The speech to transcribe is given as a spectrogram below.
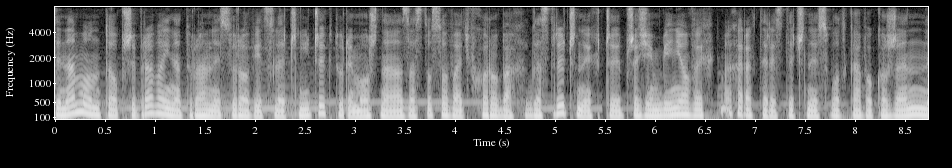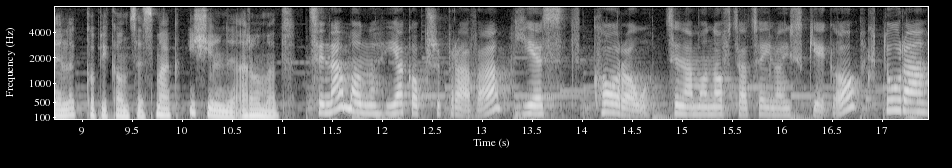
Cynamon to przyprawa i naturalny surowiec leczniczy, który można zastosować w chorobach gastrycznych czy przeziębieniowych. Ma charakterystyczny słodkawo-korzenny, lekko piekący smak i silny aromat. Cynamon jako przyprawa jest korą cynamonowca cejlońskiego, która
